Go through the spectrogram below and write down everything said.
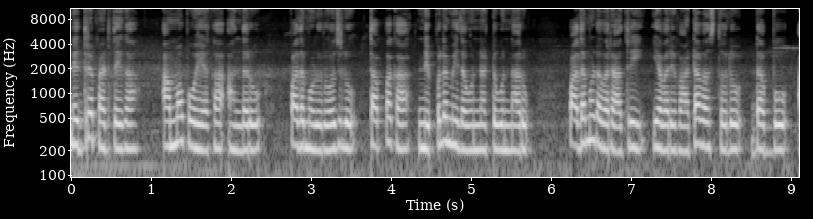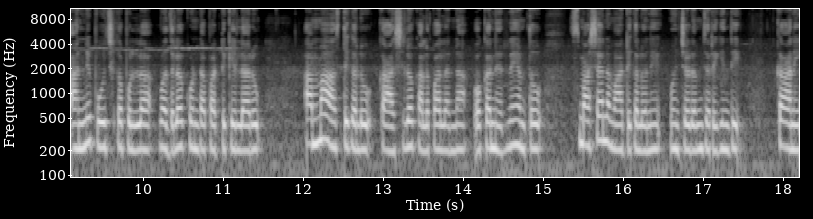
నిద్ర పడితేగా అమ్మ పోయాక అందరూ పదమూడు రోజులు తప్పక నిప్పుల మీద ఉన్నట్టు ఉన్నారు. పదమూడవ రాత్రి ఎవరి వాటా వస్తువులు డబ్బు అన్ని పూచిక పుల్ల వదలకుండా పట్టుకెళ్ళారు. అమ్మ ఆస్తికలు కాశీలో కలపాలన్న ఒక నిర్ణయంతో శ్మశాన వాటికలోనే ఉంచడం జరిగింది. కానీ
